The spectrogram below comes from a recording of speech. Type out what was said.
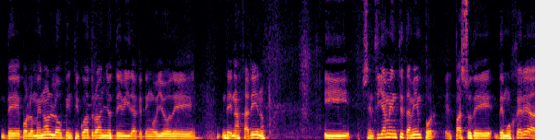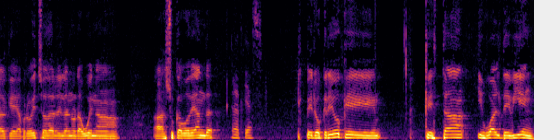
de por lo menos los 24 años de vida que tengo yo de, de nazareno. Y sencillamente también por el paso de, de mujeres, al que aprovecho a darle la enhorabuena a su cabo de anda, Gracias. pero creo que, que está igual de bien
